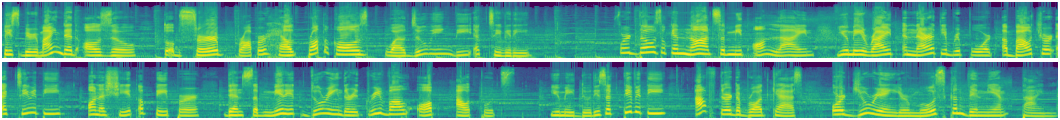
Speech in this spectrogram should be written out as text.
Please be reminded also to observe proper health protocols while doing the activity. For those who cannot submit online, you may write a narrative report about your activity on a sheet of paper, then submit it during the retrieval of outputs. You may do this activity after the broadcast or during your most convenient time.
